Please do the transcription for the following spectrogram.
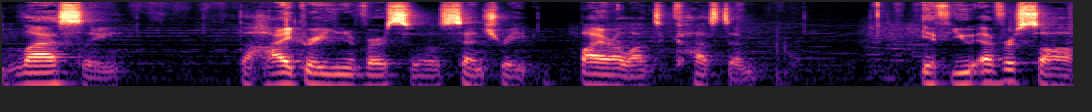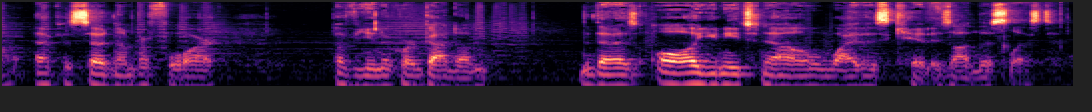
Lastly, the high grade Universal Century to Custom. If you ever saw episode number 4 of Unicorn Gundam, that is all you need to know why this kit is on this list.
